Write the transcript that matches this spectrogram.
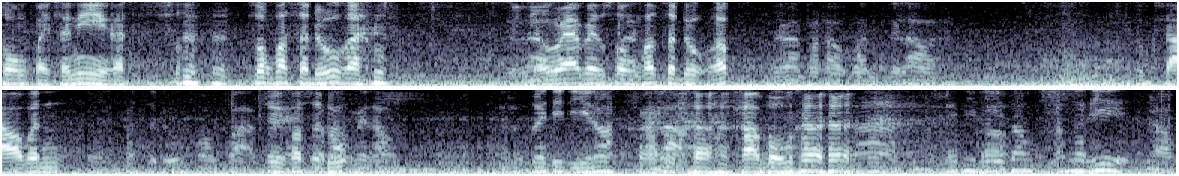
ส่งไปสนีย์กันส่งพัสดุกันเดี๋ยวแวะไปส่งพัสดุครับไม่บ้านพ่อเราบ้านเคยเล่านะลูกสาวเป็น ส่งพัสดุของฝากชื่อพัสดุ ไม่เท่าเป็นลูกเคยที่ดีเนาะครับเคยเล่าครับผมอ่าเคยที่ดีต้องทำหน้าที่ครับ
